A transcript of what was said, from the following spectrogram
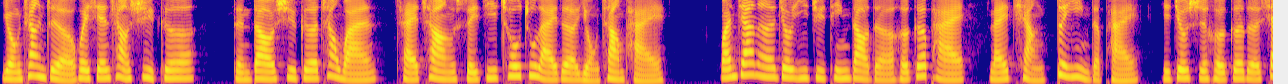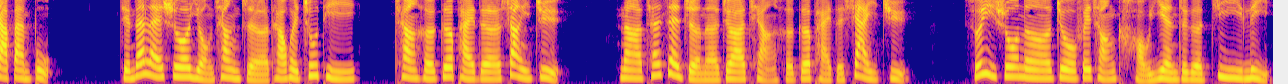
咏唱者会先唱序歌，等到序歌唱完，才唱随机抽出来的咏唱牌。玩家呢，就依据听到的和歌牌来抢对应的牌，也就是和歌的下半部。简单来说，咏唱者他会出题，唱和歌牌的上一句，那参赛者呢，就要抢和歌牌的下一句。所以说呢，就非常考验这个记忆力。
